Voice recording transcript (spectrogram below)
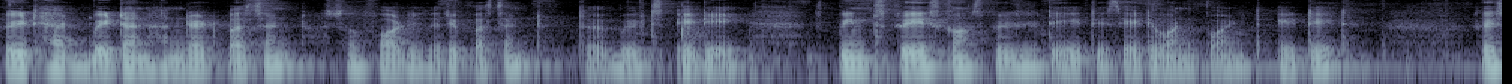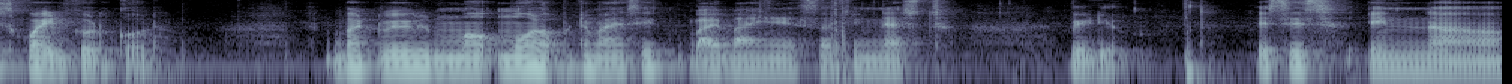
so it had beaten 100% so 43% so beats 80 means space complexity it is 81.88 so it's quite good code. But we will mo more optimize it by binary searching nest video. This is in uh,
